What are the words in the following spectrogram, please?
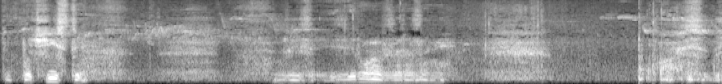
Тут почистив. Зірвав зараз на Ось сюди.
